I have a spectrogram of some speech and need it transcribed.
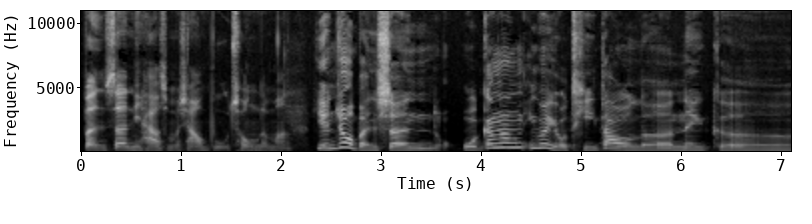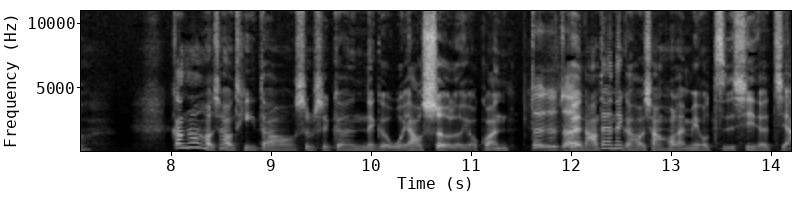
本身你还有什么想要补充的吗？研究本身，我刚刚因为有提到了那个。刚刚好像有提到，是不是跟那个我要射了有关？对对对，对。然后但那个好像后来没有仔细的讲。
